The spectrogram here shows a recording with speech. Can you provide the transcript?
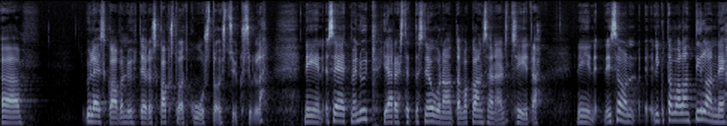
ää, yleiskaavan yhteydessä 2016 syksyllä. Niin se, että me nyt järjestettäisiin neuvonantava kansanäänestys siitä, niin, niin se on niin kuin tavallaan tilanne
